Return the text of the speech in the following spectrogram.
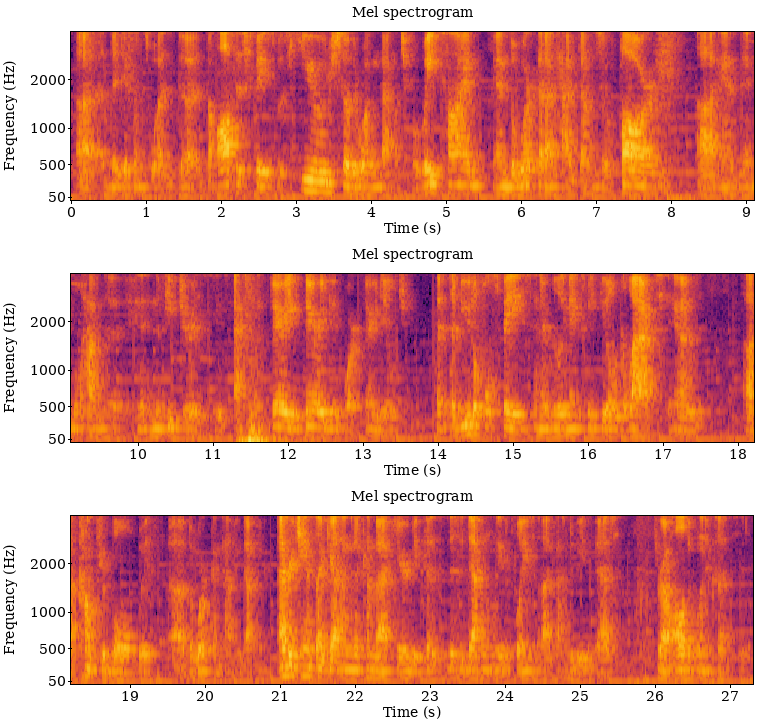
uh, the difference was. The, the office space was huge, so there wasn't that much of a wait time, and the work that I've had done so far uh, and, and will have in the, in the future is, is excellent. Very, very good work, very diligent. It's a beautiful space and it really makes me feel relaxed and uh, comfortable with uh, the work I'm having done here. Every chance I get, I'm going to come back here because this is definitely the place that I found to be the best throughout all the clinics I've visited.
